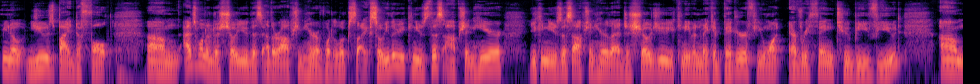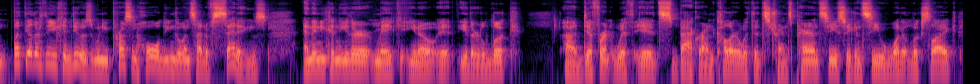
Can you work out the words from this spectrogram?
you know, use by default. Um, I just wanted to show you this other option here of what it looks like. So either you can use this option here, you can use this option here that I just showed you. You can even make it bigger if you want everything to be viewed. Um, but the other thing you can do is when you press and hold, you can go inside of settings and then you can either make, you know, it either look uh, different with its background color, with its transparency, so you can see what it looks like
